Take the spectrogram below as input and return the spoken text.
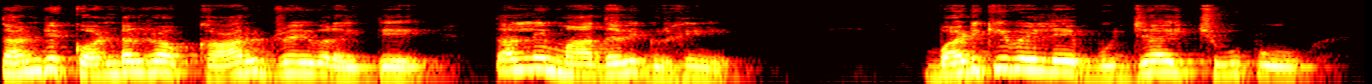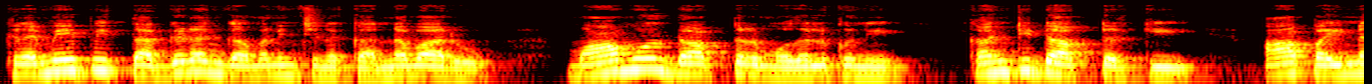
తండ్రి కొండలరావు కారు డ్రైవర్ అయితే తల్లి మాధవి గృహిణి. బడికి వెళ్ళే బుజ్జాయి చూపు క్రమేపీ తగ్గడం గమనించిన కన్నవారు మామూలు డాక్టర్ మొదలుకొని కంటి డాక్టర్కి ఆ పైన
